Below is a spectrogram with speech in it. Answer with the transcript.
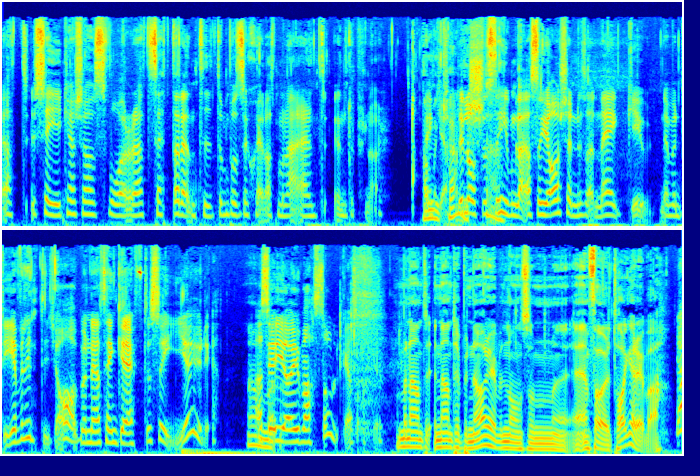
att tjejer kanske har svårare att sätta den titeln på sig själv, att man är en entreprenör. ja. Det låter så himla, alltså jag känner såhär, nej gud, nej men det är väl inte jag, men när jag tänker efter så är jag ju det. Ja, Alltså jag gör ju massa olika saker. men en entreprenör är väl någon som, en företagare va? Ja,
